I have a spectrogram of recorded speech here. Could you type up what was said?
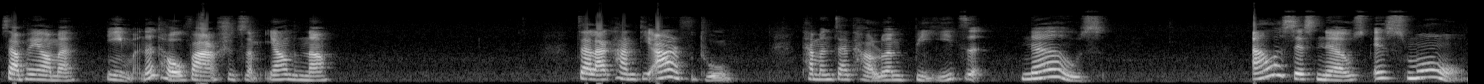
小朋友们，你们的头发是怎么样的呢？再来看第二幅图，他们在讨论鼻子 （nose）。 Alice's nose is small.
